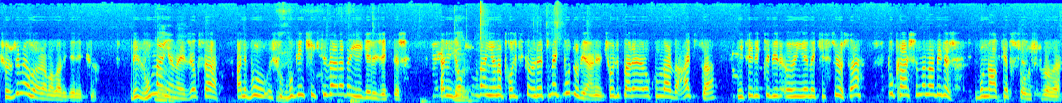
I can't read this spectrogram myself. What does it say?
çözüm yolu aramaları gerekiyor. Biz bundan yanayız. Yoksa hani bu şu bugünkü iktidara da iyi gelecektir. Hani yoksuldan yana politika üretmek budur yani. Çocuklar eğer okullarda açsa, nitelikli bir öğün yemek istiyorsa bu karşılanabilir. Bunun altyapısı oluşturularak.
